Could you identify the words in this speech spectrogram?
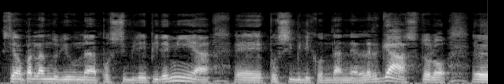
stiamo parlando di una possibile epidemia, eh, possibili condanne all'ergastolo. Eh,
